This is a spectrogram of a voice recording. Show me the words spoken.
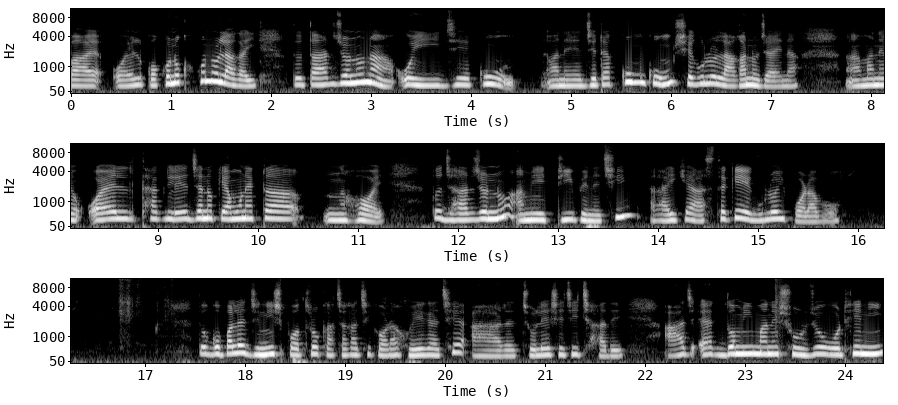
বা অয়েল কখনো কখনো লাগাই, তো তার জন্য না ওই যে কু মানে যেটা কুমকুম সেগুলো লাগানো যায় না। মানে অয়েল থাকলে যেন কেমন একটা হয়। তো যার জন্য আমি এই টিপ এনেছি, রাইকে আজ থেকে এগুলোই পরাবো তো তো গোপালের জিনিসপত্র কাছাকাছি করা হয়ে গেছে আর চলে এসেছি ছাদে। আজ একদমই মানে সূর্য ওঠেনি,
